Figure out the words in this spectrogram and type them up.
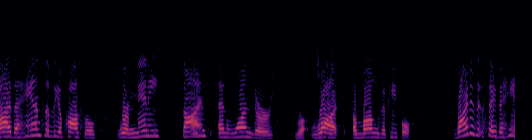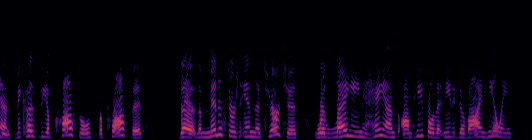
By the hands of the apostles were many signs and wonders Wrought. wrought among the people. Why does it say the hands? Because the apostles, the prophets, the, the ministers in the churches were laying hands on people that needed divine healings,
